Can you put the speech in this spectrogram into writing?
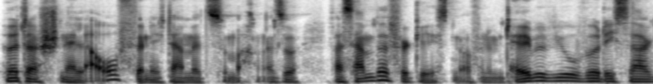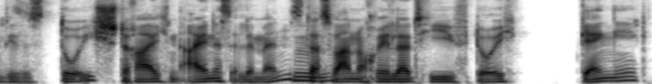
hört das schnell auf, wenn ich damit zu machen. Also, was haben wir für Gesten? Auf einem Table View würde ich sagen, dieses Durchstreichen eines Elements, mhm. das war noch relativ durchgängig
